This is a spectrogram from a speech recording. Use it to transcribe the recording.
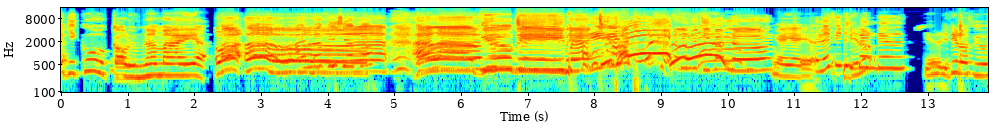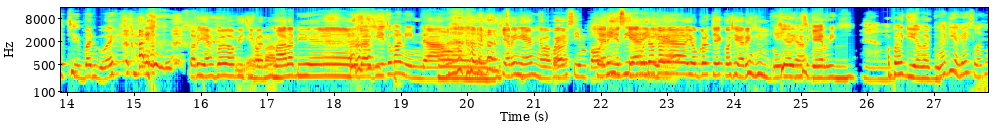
bagiku. Kau Luna Maya. oh oh. I love you siapa? I love ya, jadi love you Ciban gue Sorry ya gue love you Ciban Marah dia. berbagi itu kan indah Sharing ya gak apa-apa ya Oh, simple Sharing is Easy caring Udah aja. kayak yogurt Ceko sharing Sharing Iya. is caring. Apalagi ya lagu? Lagi ya guys lagu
